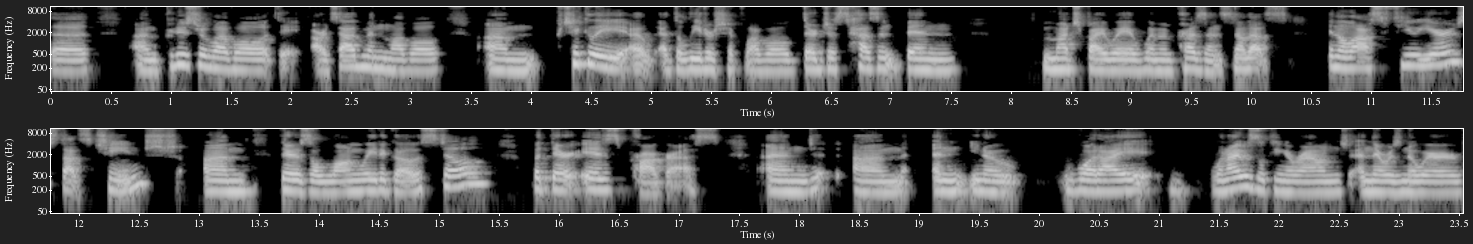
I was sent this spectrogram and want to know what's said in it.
the um, producer level, at the arts admin level, um, particularly at, at, the leadership level, there just hasn't been much by way of women presence. Now, that's in the last few years, that's changed. Um, there's a long way to go still, but there is progress. And um, and you know what I when I was looking around and there was nowhere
